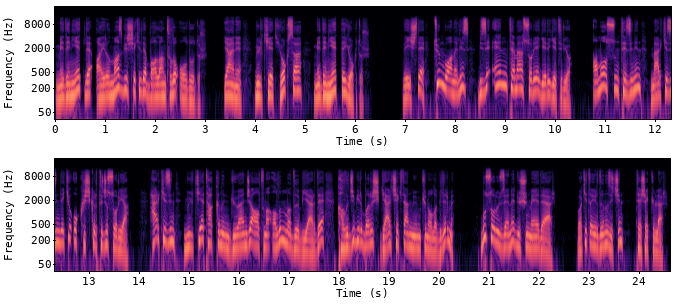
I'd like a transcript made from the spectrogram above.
medeniyetle ayrılmaz bir şekilde bağlantılı olduğudur. Yani mülkiyet yoksa medeniyet de yoktur. Ve işte tüm bu analiz bizi en temel soruya geri getiriyor. Amos'un tezinin merkezindeki o kışkırtıcı soruya. Herkesin mülkiyet hakkının güvence altına alınmadığı bir yerde kalıcı bir barış gerçekten mümkün olabilir mi? Bu soru üzerine düşünmeye değer. Vakit ayırdığınız için teşekkürler.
